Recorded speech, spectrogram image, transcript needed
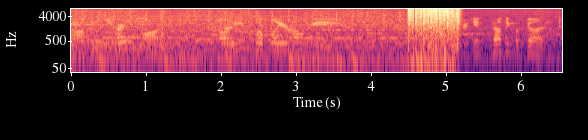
Off trademark. You can go play your own game. Freaking nothing but guns.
